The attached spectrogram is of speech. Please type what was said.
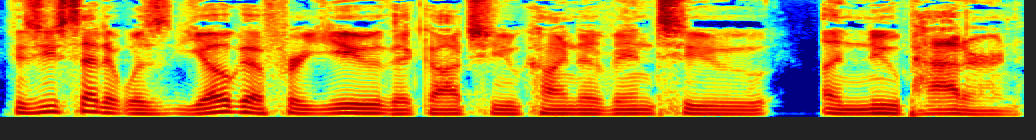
because you said it was yoga for you that got you kind of into a new pattern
